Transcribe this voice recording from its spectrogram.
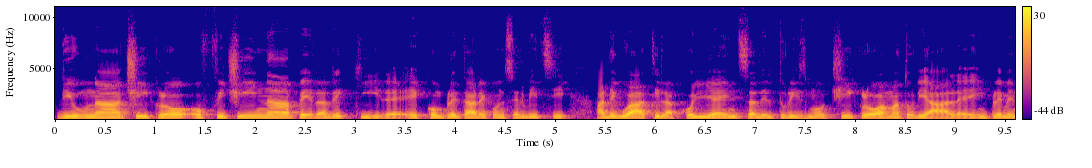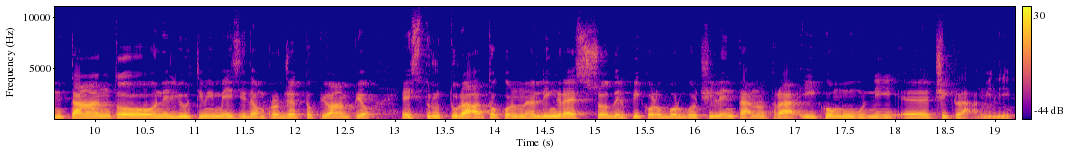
di una ciclo officina per arricchire e completare con servizi adeguati l'accoglienza del turismo ciclo amatoriale, implementando negli ultimi mesi da un progetto più ampio è strutturato con l'ingresso del piccolo borgo cilentano tra i comuni eh, ciclabili.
